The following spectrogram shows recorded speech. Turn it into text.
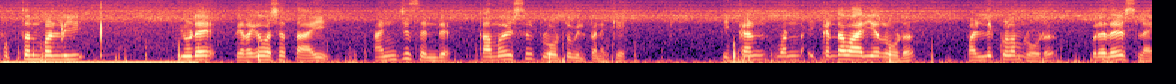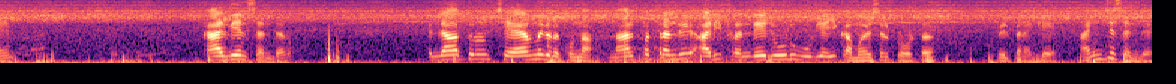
പുത്തൻപള്ളിയുടെ പിറകുവശത്തായി അഞ്ച് സെന്റ് കമേഴ്ഷ്യൽ പ്ലോട്ട് വിൽപ്പനയ്ക്ക്. Icon one Ikkandawarrier road Pallikulam road brothers lane Chaldean centre എല്ലാത്തിനും ചേർന്ന് കിടക്കുന്ന നാൽപ്പത്തിരണ്ട് അടി ഫ്രണ്ടേജോട് കൂടിയ ഈ കമേഴ്ഷ്യൽ പ്ലോട്ട് വിൽപ്പനയ്ക്ക് അഞ്ച് സെന്റ്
